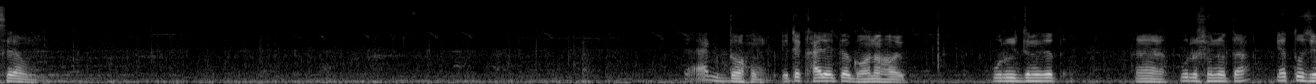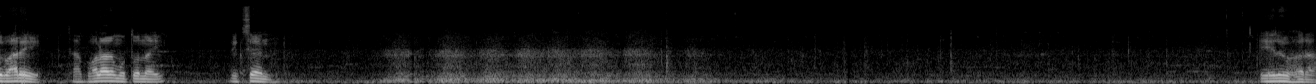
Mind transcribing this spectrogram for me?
সেম। একদম, এটা খাইলে তো ঘন হয়। পুরুষদের হ্যাঁ পুরুষনতা এত যে বাড়ে, তা বলার মতো নাই। দেখছেন? এলোভেরা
